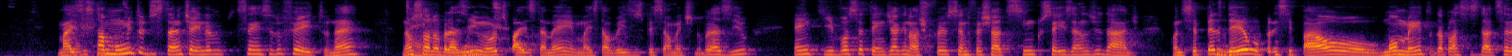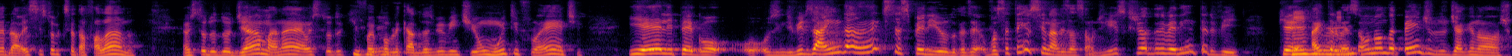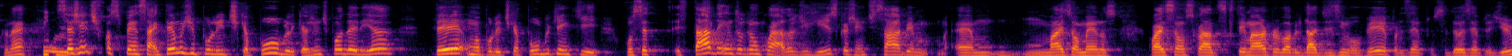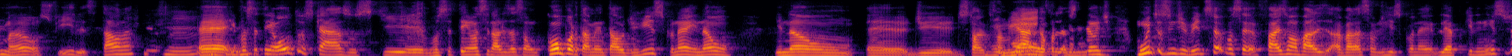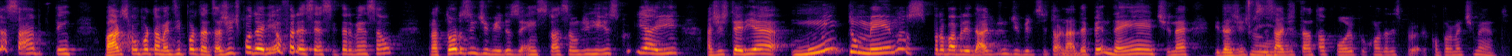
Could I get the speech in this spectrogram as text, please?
Mas isso está muito distante ainda do que tem sido feito, né? Não é, só no Brasil, muito. em outros países também, mas talvez especialmente no Brasil, em que você tem diagnóstico sendo fechado de 5, 6 anos de idade quando você perdeu o principal momento da plasticidade cerebral. Esse estudo que você está falando é um estudo do JAMA, né? É um estudo que foi uhum. publicado em 2021, muito influente, e ele pegou os indivíduos ainda antes desse período. Quer dizer, você tem a sinalização de risco que já deveria intervir, porque uhum. a intervenção não depende do diagnóstico, né? Uhum. Se a gente fosse pensar em termos de política pública, a gente poderia ter uma política pública em que você está dentro de um quadro de risco, a gente sabe é, mais ou menos quais são os quadros que têm maior probabilidade de desenvolver, por exemplo, você deu exemplo de irmãos, filhos e tal, né? Uhum, é, uhum. E você tem outros casos que você tem uma sinalização comportamental de risco, né? E não e não é, de, de histórico familiar. Então, por exemplo, né? você tem muitos indivíduos, você faz uma avaliação de risco quando ele é pequenininho, você já sabe que tem vários comportamentos importantes. A gente poderia oferecer essa intervenção para todos os indivíduos em situação de risco, e aí a gente teria muito menos probabilidade do indivíduo se tornar dependente, né? E da gente precisar é. de tanto apoio por conta desse comprometimento.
